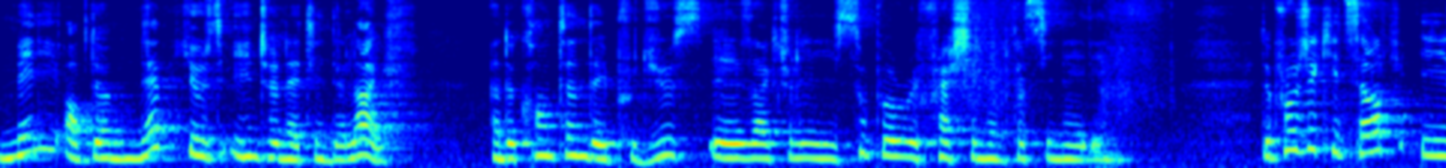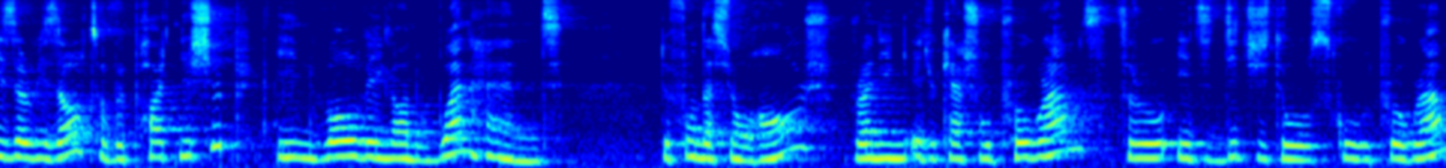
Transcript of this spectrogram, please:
Many of them never used internet in their life, and the content they produce is actually super refreshing and fascinating. The project itself is a result of a partnership involving on one hand the Fondation Orange running educational programs through its digital school program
